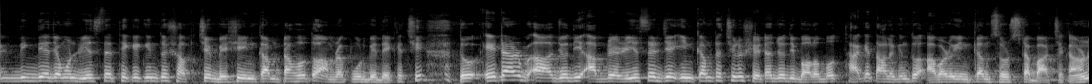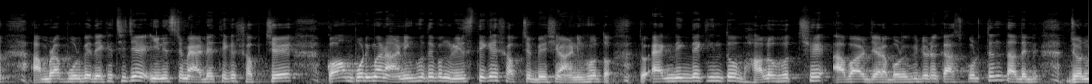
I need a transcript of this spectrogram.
একদিক দিয়ে যেমন রিলসের থেকে কিন্তু সবচেয়ে বেশি ইনকামটা হতো, আমরা পূর্বে দেখেছি। তো এটার যদি আপডেট রিলসের যে ইনকামটা ছিল, সেটা যদি বলবৎ থাকে, তাহলে কিন্তু আবারও ইনকাম সোর্সটা বাড়ছে। কারণ আমরা পূর্বে দেখেছি যে ইনস্টাম অ্যাডের থেকে সবচেয়ে কম পরিমাণ আর্নিং হতো এবং রিলস থেকে সবচেয়ে বেশি আর্নিং হতো। তো একদিক দিয়ে কিন্তু ভালো হচ্ছে। আবার যারা বড় ভিডিওতে কাজ করতেন, তাদের জন্য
